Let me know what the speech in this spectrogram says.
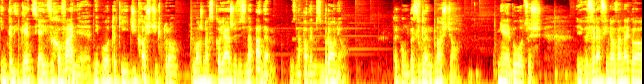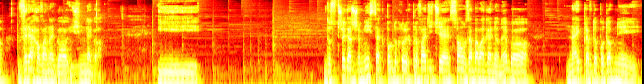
inteligencja i wychowanie. Nie było takiej dzikości, którą można skojarzyć z napadem, z napadem z bronią, taką bezwzględnością. Nie, było coś wyrafinowanego, wyrachowanego i zimnego. I dostrzegasz, że miejsca, do których prowadzicie, są zabałaganione, bo najprawdopodobniej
